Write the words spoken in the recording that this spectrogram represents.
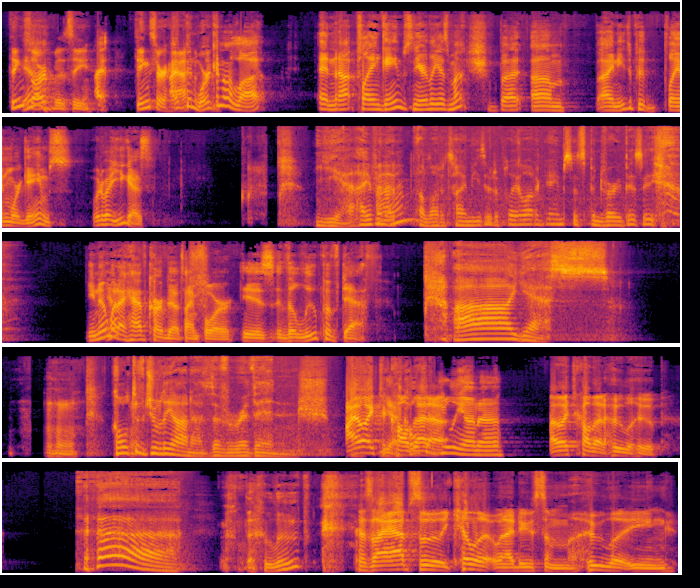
Things Yeah. are busy. I- Things are. I've been working a lot and not playing games nearly as much, but um I need to be playing more games. What about you guys? Yeah, I haven't Um, had a lot of time either to play a lot of games. It's been very busy. You know what I have carved out time for is the loop of death. ah, yes. Mm-hmm. Cult of Julianna, The Revenge. I like to Yeah, call Cult that. of A, Julianna, I like to call that a hula hoop Ah, the hula hoop. because I absolutely kill it when I do some hulaing.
